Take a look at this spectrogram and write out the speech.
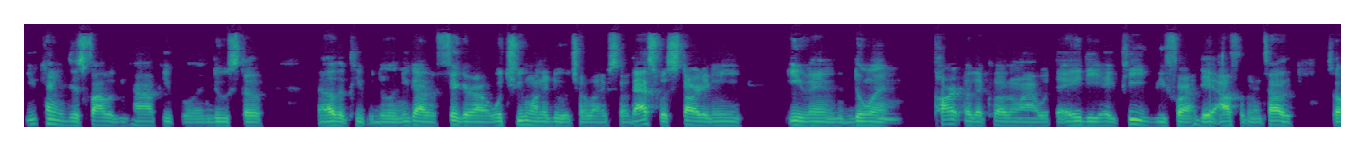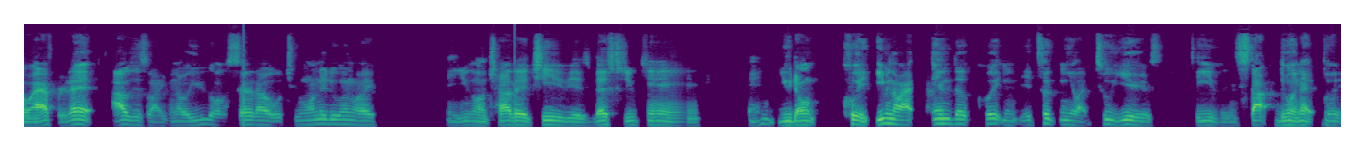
you can't just follow behind people and do stuff other people do. And you gotta figure out what you want to do with your life. So that's what started me even doing part of the clothing line with the ADAP before I did Alpha Mentality. So after that, I was just like, no, you gonna set out what you want to do in life and you're gonna try to achieve it as best you can and you don't quit. Even though I end up quitting, it took me like two years to even stop doing that. But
